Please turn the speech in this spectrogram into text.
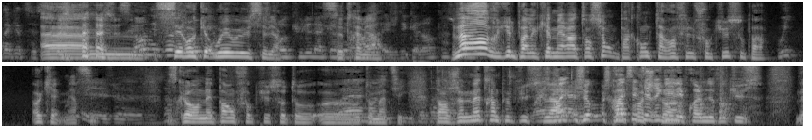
t'inquiète, c'est Euh, c'est. Oui, oui, oui, c'est bien. C'est très bien. Et je décale un peu sur- Non, recule pas la caméra, attention. Par contre, t'as refait le focus ou pas? Oui. Ok, merci. Je- Parce qu'on n'est pas en focus auto, euh, Ouais, automatique. Attends, je vais me mettre un peu plus Ouais, là. je, je croyais que c'était réglé les problèmes de focus. Euh,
